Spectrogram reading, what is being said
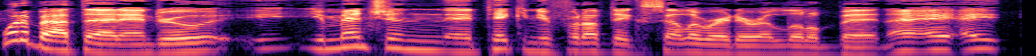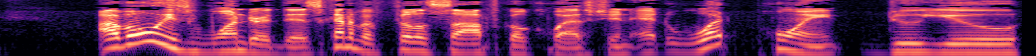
What about that, Andrew? You mentioned uh, taking your foot off the accelerator a little bit. I, I, I've always wondered this, kind of a philosophical question. At what point do you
